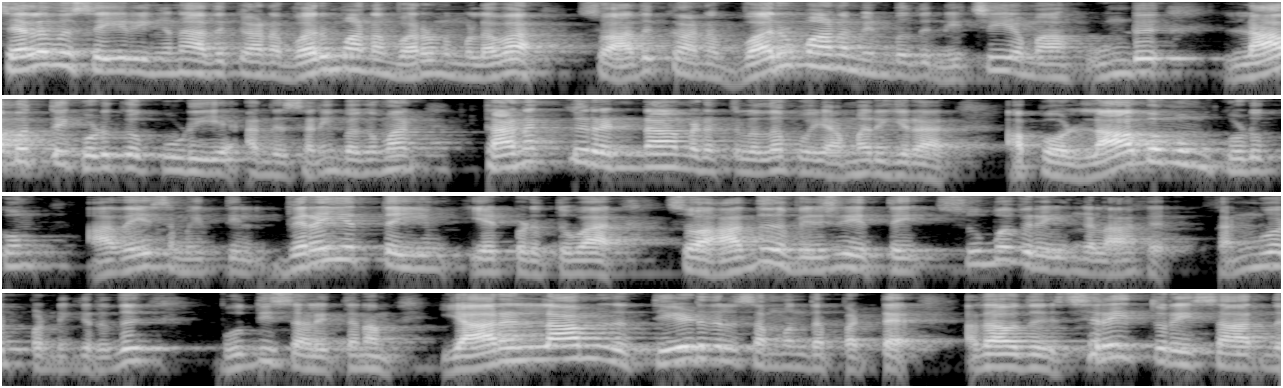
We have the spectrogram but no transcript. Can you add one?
செலவு செய்கிறீங்கன்னா அதுக்கான வருமானம் வரணும் அல்லவா? ஸோ அதுக்கான வருமானம் என்பது நிச்சயமாக உண்டு. லாபத்தை கொடுக்கக்கூடிய அந்த சனி பகவான் தனக்கு ரெண்டாம் இடத்துல தான் போய் அமர்கிறார். அப்போ லாபமும் கொடுக்கும். அதே சமயத்தில் விரயத்தையும் ஏற்படுத்துவார். ஸோ அது விஷயத்தை சுப விரயங்களாக கன்வெர்ட் பண்ணிக்கிறது புத்திசாலித்தனம். யாரெல்லாம் இந்த தேடுதல் சம்பந்தப்பட்ட அதாவது சிறைத்துறை சார்ந்த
